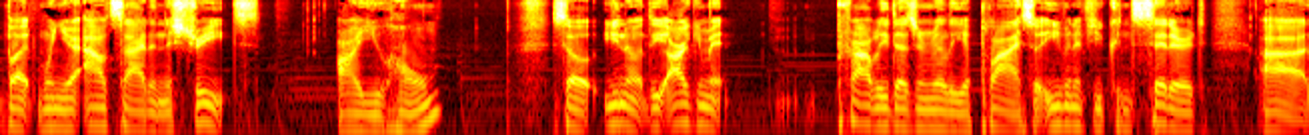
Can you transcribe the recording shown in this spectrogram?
But when you're outside in the streets, are you home? So, you know, the argument probably doesn't really apply. So even if you considered uh,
